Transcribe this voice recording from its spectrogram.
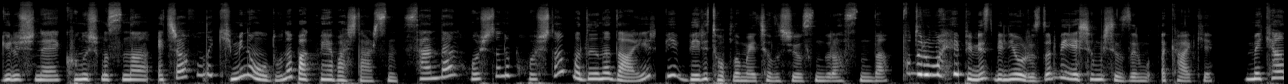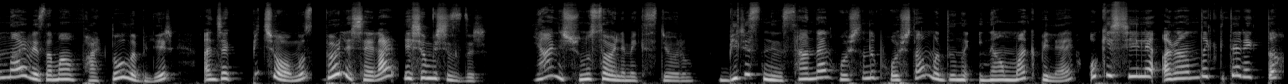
gülüşüne, konuşmasına, etrafında kimin olduğuna bakmaya başlarsın. Senden hoşlanıp hoşlanmadığına dair bir veri toplamaya çalışıyorsundur aslında. Bu durumu hepimiz biliyoruzdur ve yaşamışızdır mutlaka ki. Mekanlar ve zaman farklı olabilir ancak birçoğumuz böyle şeyler yaşamışızdır. Yani şunu söylemek istiyorum birisinin senden hoşlanıp hoşlanmadığını inanmak bile o kişiyle aranda giderek daha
